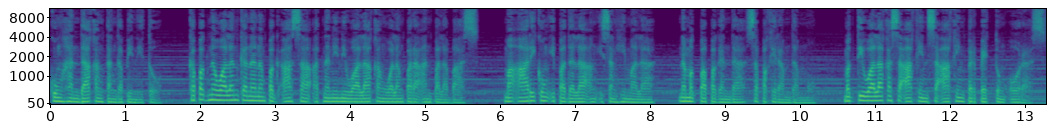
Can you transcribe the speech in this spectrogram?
kung handa kang tanggapin ito. Kapag nawalan ka na ng pag-asa at naniniwala kang walang paraan palabas, maari kong ipadala ang isang himala na magpapaganda sa pakiramdam mo. Magtiwala ka sa akin sa aking perpektong oras.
